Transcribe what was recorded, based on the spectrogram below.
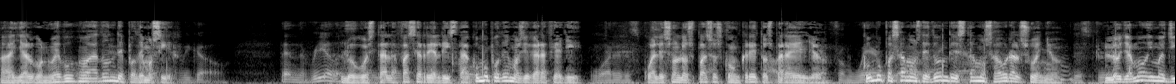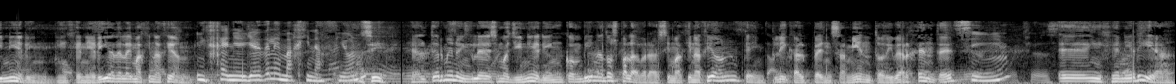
hay algo nuevo, a dónde podemos ir. Luego está la fase realista. ¿Cómo podemos llegar hacia allí? ¿Cuáles son los pasos concretos para ello? ¿Cómo pasamos de donde estamos ahora al sueño? Lo llamó Imagineering, ingeniería de la imaginación. ¿Ingeniería de la imaginación? Sí, el término inglés Imagineering combina dos palabras, imaginación, que implica el pensamiento divergente, sí. e ingeniería,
